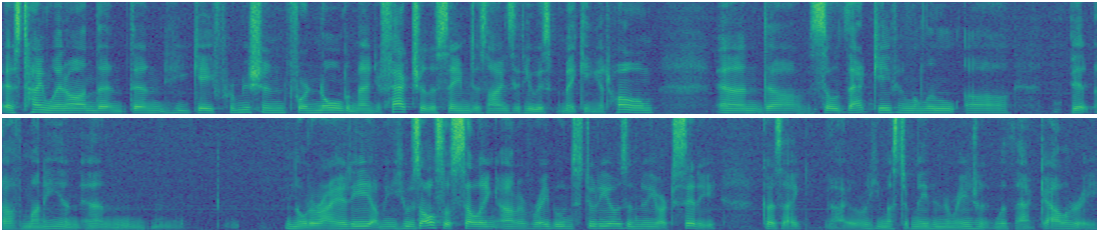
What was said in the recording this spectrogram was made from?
as time went on, then, then he gave permission for Knoll to manufacture the same designs that he was making at home. And uh, so that gave him a little uh, bit of money and, and notoriety. I mean, he was also selling out of Rabun Studios in New York City because I, I, he must have made an arrangement with that gallery.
